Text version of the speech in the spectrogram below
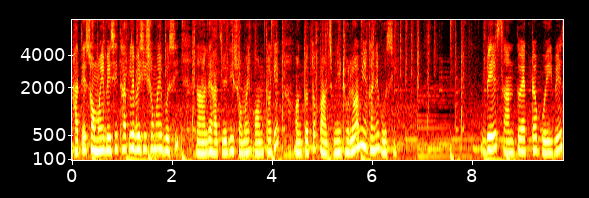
হাতে সময় বেশি থাকলে বেশি সময় বসি, নাহলে হাতে যদি সময় কম থাকে, অন্তত পাঁচ মিনিট হলেও আমি এখানে বসি। বেশ শান্ত একটা পরিবেশ,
